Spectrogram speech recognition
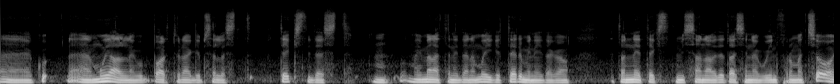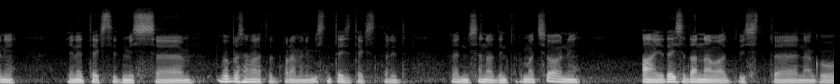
äh, mujal nagu Paart ju räägib sellest tekstidest, ma ei mäleta neid enam õigeid termineid, aga et on need tekstid, mis annavad edasi nagu informatsiooni ja need tekstid, mis, äh, võib-olla sa mäletad paremini, mis need teised tekstid olid, ühed, mis annavad informatsiooni ah,, ja teised annavad vist äh, nagu,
